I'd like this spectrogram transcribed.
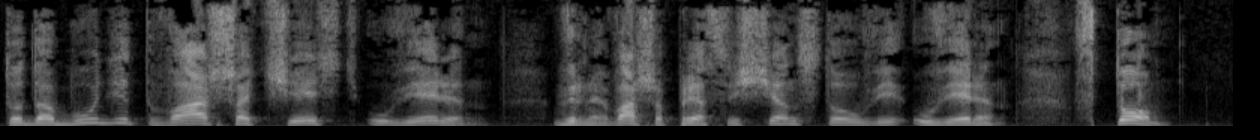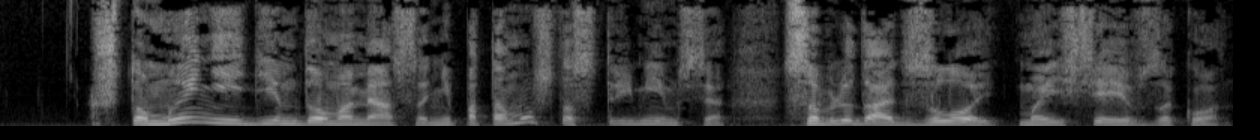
то да будет ваша честь уверен, вернее, ваше преосвященство уверен в том, что мы не едим дома мясо не потому, что стремимся соблюдать злой Моисеев закон,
